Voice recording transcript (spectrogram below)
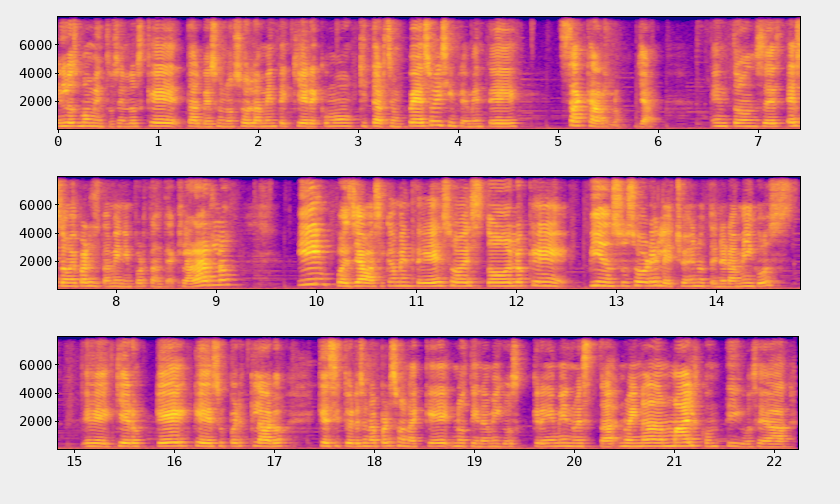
en los momentos en los que tal vez uno solamente quiere como quitarse un peso y simplemente sacarlo ya. Entonces esto me parece también importante aclararlo. Y pues ya básicamente eso es todo lo que pienso sobre el hecho de no tener amigos. Eh, quiero que quede súper claro que si tú eres una persona que no tiene amigos, créeme, no, está, no hay nada mal contigo. O sea,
